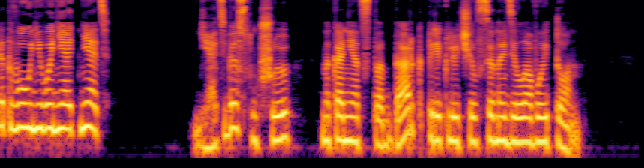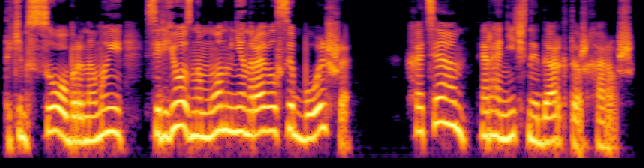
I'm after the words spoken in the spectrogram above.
этого у него не отнять. «Я тебя слушаю», — наконец-то Дарк переключился на деловой тон. Таким собранным и серьезным он мне нравился больше. Хотя ироничный Дарк тоже хорош.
